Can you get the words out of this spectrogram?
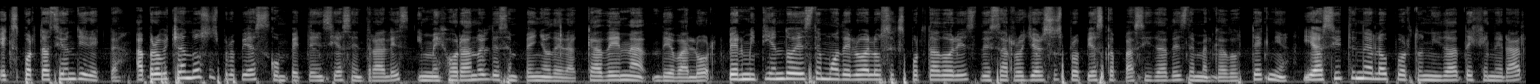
Exportación directa. Aprovechando sus propias competencias centrales y mejorando el desempeño de la cadena de valor, permitiendo este modelo a los exportadores desarrollar sus propias capacidades de mercadotecnia y así tener la oportunidad de generar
